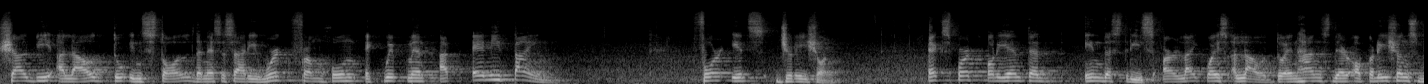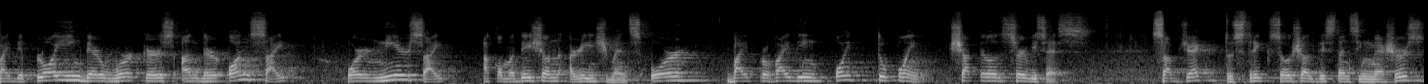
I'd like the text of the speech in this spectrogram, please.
shall be allowed to install the necessary work from home equipment at any time for its duration. Export-oriented industries are likewise allowed to enhance their operations by deploying their workers under on-site or near-site accommodation arrangements or by providing point-to-point shuttle services subject to strict social distancing measures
